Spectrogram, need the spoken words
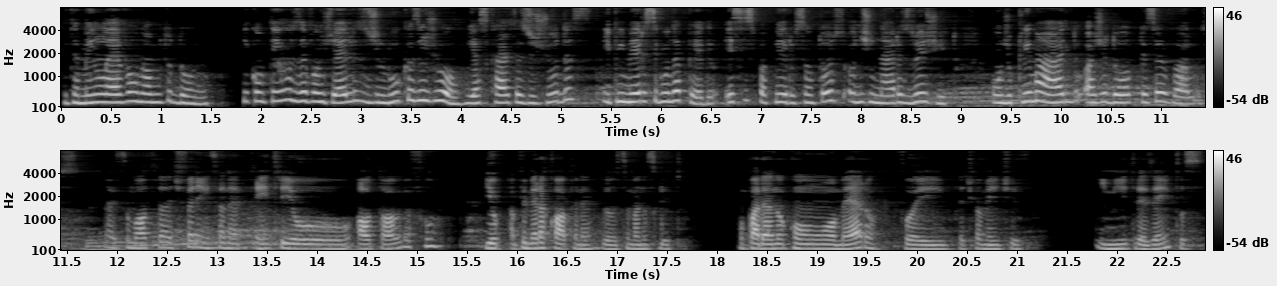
que também levam o nome do dono, e contém os evangelhos de Lucas e João e as cartas de Judas e 1 e 2 Pedro. Esses papiros são todos originários do Egito, onde o clima árido ajudou a preservá-los. Isso mostra a diferença né, entre o autógrafo e a primeira cópia né, do manuscrito. Comparando com o Homero, foi praticamente em 1300,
